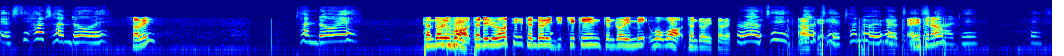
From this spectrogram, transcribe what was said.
Yes, you have tandoori? Sorry? Tandoori? Tandoori what? Tandoori roti, tandoori chicken, tandoori meat, what, what? Tandoori, sorry. Roti, roti, yeah. tandoori roti. Anything else? Yes.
